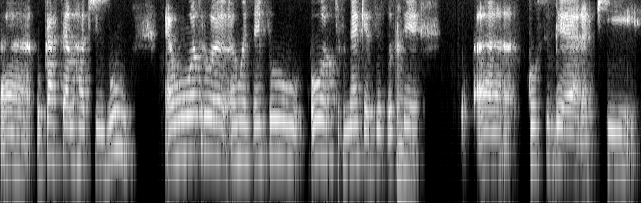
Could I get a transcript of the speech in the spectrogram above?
uh, o Castelo Ratimbum é um outro é um exemplo outro, né? Quer dizer, você uhum. uh, considera que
